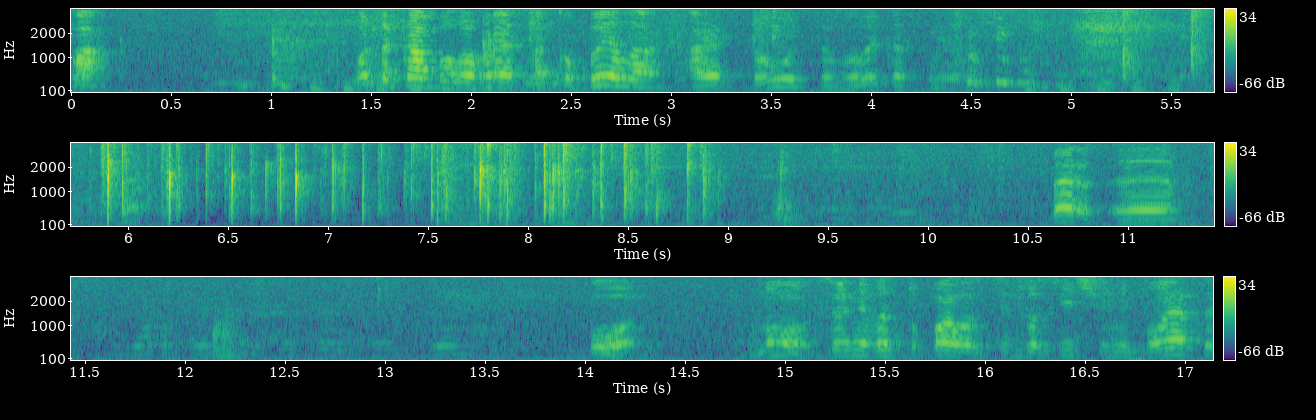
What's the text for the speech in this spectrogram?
факт. Отака була вредна кобила, а СПУ це велика сила. Тепер. Е... О, ну, сьогодні виступали всі досвідчені поети.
